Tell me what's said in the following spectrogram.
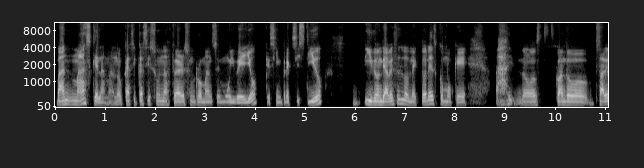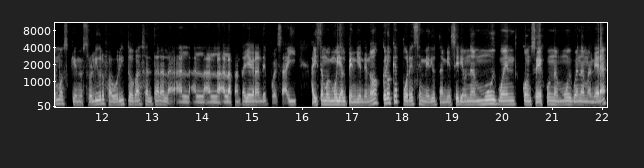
van más que la mano. Casi, casi es una affair, es un romance muy bello que siempre ha existido y donde a veces los lectores como que ay, nos cuando sabemos que nuestro libro favorito va a saltar a la, a la, a la, pantalla grande, pues ahí, ahí estamos muy al pendiente, ¿no? Creo que por ese medio también sería una muy buen consejo, una muy buena manera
